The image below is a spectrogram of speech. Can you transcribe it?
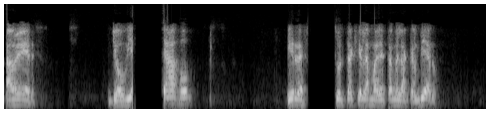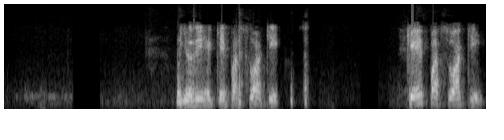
a ver, yo viajo y resulta que la maleta me la cambiaron. Y yo dije, ¿qué pasó aquí? ¿Qué pasó aquí?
